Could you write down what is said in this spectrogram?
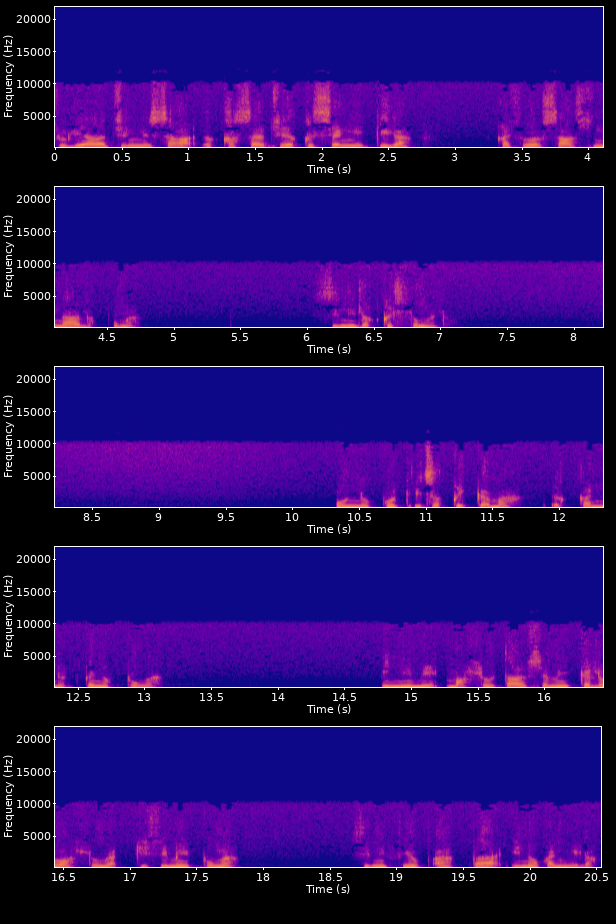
сулиаратиннссара эққарсаатиэққиссангиккига қасуассаарсинаалерпунга. Синилеққиллунгалу уннуккут eqqannut pingerpunga ingimi kisimipunga. kaluarlunga kisimiippunga sinifiup aappaa inoqangilaq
